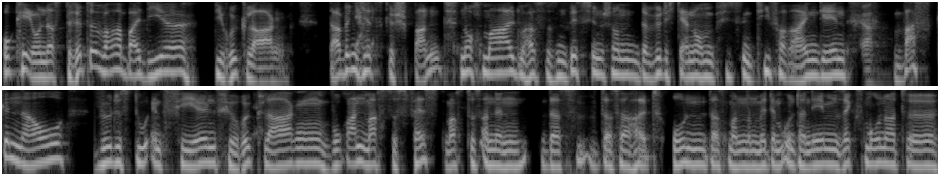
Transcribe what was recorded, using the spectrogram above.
Okay, und das dritte war bei dir die Rücklagen. Da bin ja. ich jetzt gespannt nochmal. Du hast es ein bisschen schon, da würde ich gerne noch ein bisschen tiefer reingehen. Ja. Was genau würdest du empfehlen für Rücklagen? Woran machst du es fest? Machst du es an den, dass, dass er halt ohne, dass man mit dem Unternehmen sechs Monate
